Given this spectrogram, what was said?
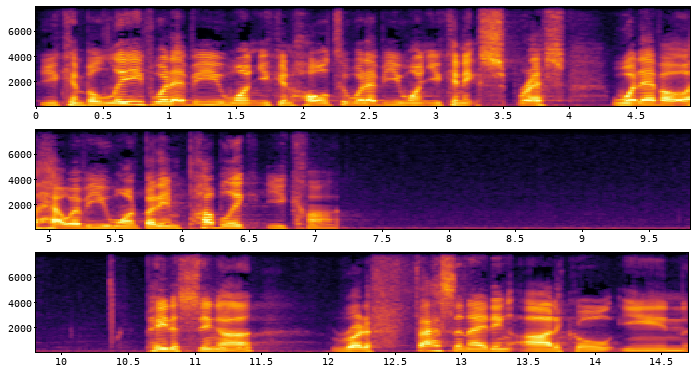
you can believe whatever you want, you can hold to whatever you want, you can express whatever or however you want, but in public, you can't. Peter Singer wrote a fascinating article in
